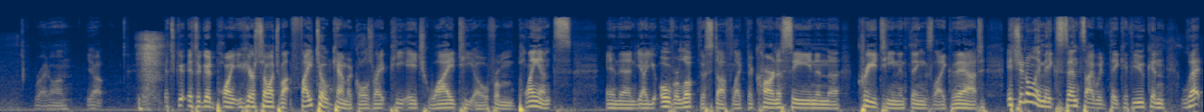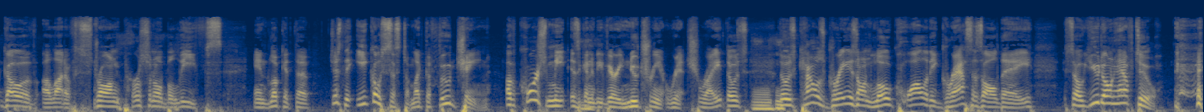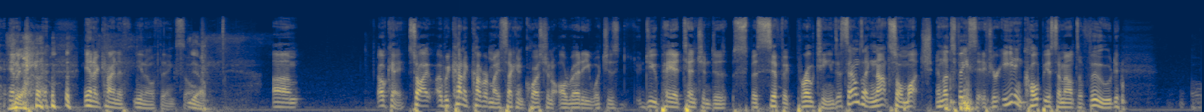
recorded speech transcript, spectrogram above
Right on. Yep. It's good. It's a good point. You hear so much about phytochemicals, right? P H Y T O from plants and then yeah, you overlook the stuff like the carnosine and the creatine and things like that. It should only make sense, I would think, if you can let go of a lot of strong personal beliefs and look at the just the ecosystem, like the food chain. Of course, meat is going to be very nutrient rich, right? Those mm-hmm. those cows graze on low quality grasses all day, so you don't have to. in, yeah. a, in a kind of you know thing. So yeah. Um, Okay, so I, I we kind of covered my second question already, which is do you pay attention to specific proteins? It sounds like not so much. And let's face it, if you're eating copious amounts of food,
